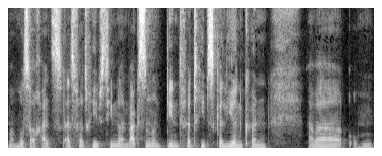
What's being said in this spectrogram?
man muss auch als, als Vertriebsteam dann wachsen und den Vertrieb skalieren können. Aber um,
